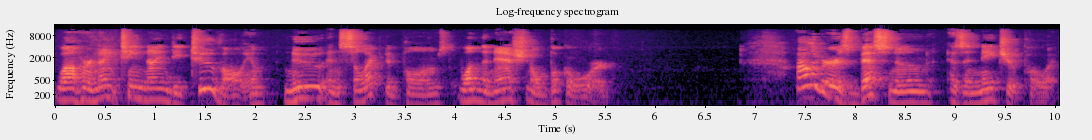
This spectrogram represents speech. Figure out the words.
while her 1992 volume, New and Selected Poems, won the National Book Award. Oliver is best known as a nature poet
